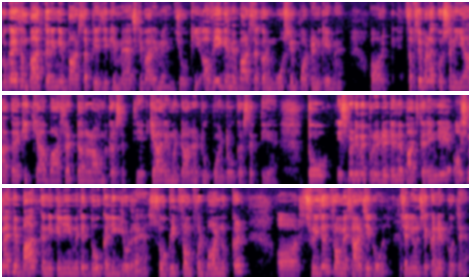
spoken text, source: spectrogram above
तो गाइज़ हम बात करेंगे बारसा पीएसजी के मैच के बारे में, जो कि अवे गेम है बारसा का और मोस्ट इंपॉर्टेंट गेम है। और सबसे बड़ा क्वेश्चन यह आता है कि क्या बारसा टर्न अराउंड कर सकती है? क्या रेमंटारा 2.0 कर सकती है? तो इस वीडियो में पूरी डिटेल में बात करेंगे और इस मैच में बात करने के लिए मेरे दो कलीग जुड़ रहे हैं शोभित फ्रॉम फुटबॉल नुक्कड़ और Srijan from S R J goal चलिए उनसे कनेक्ट होते हैं।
